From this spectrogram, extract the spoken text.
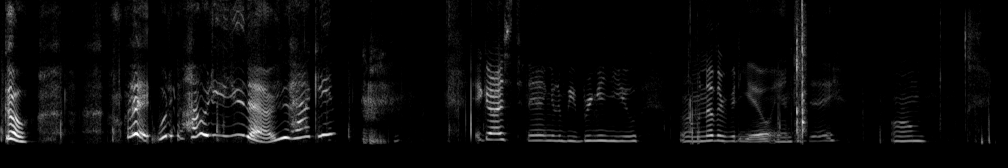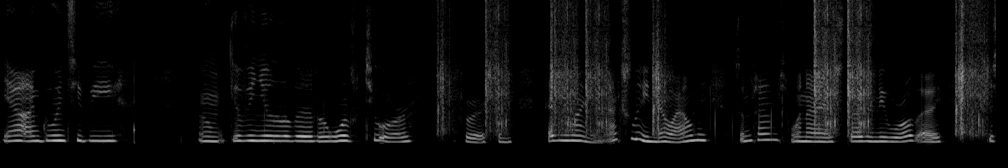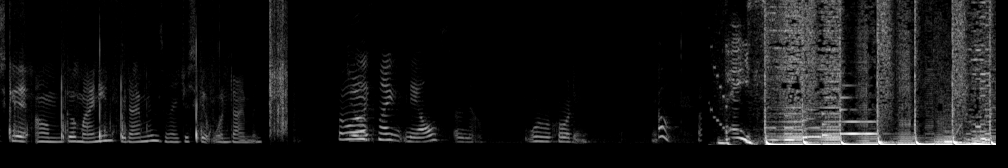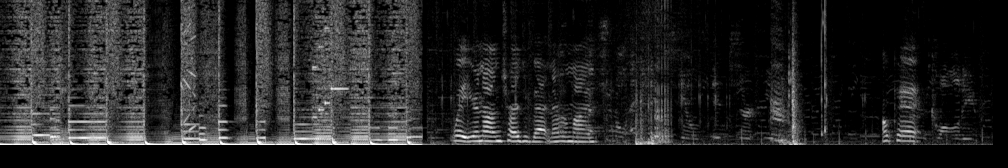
Go. Hey, what? How do you do that? Are you hacking? hey guys, today I'm gonna be bringing you um, another video, and today, um, yeah, I'm going to be um giving you a little bit of a world tour for some heavy mining. Actually, no, I only sometimes when I start a new world, I just get um go mining for diamonds, and I just get one diamond. Do you like my nails or no? we're recording. Oh. Wait, you're not in charge of that. Never mind. Okay,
